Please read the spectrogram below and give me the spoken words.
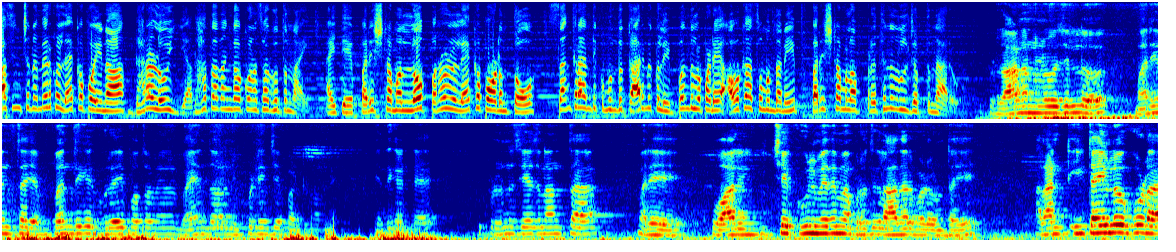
ఆశించిన మేరకు లేకపోయినా ధరలు యథాతథంగా కొనసాగుతున్నాయి. అయితే పరిశ్రమల్లో పనులు లేకపోవడంతో సంక్రాంతికి ముందు కార్మికులు ఇబ్బందులు పడే అవకాశం ఉందని పరిశ్రమల ప్రతినిధులు చెప్తున్నారు. ఇప్పుడు రానున్న రోజుల్లో మరింత ఇబ్బందికి గురైపోతామేమో భయం ద్వారా ఇప్పటి నుంచే పట్టుకోండి ఎందుకంటే ఇప్పుడున్న సీజన్ అంతా మరి వాళ్ళు ఇచ్చే కూలి మీద మా బ్రతుకులు ఆధారపడి ఉంటాయి. అలాంటి ఈ టైంలో కూడా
